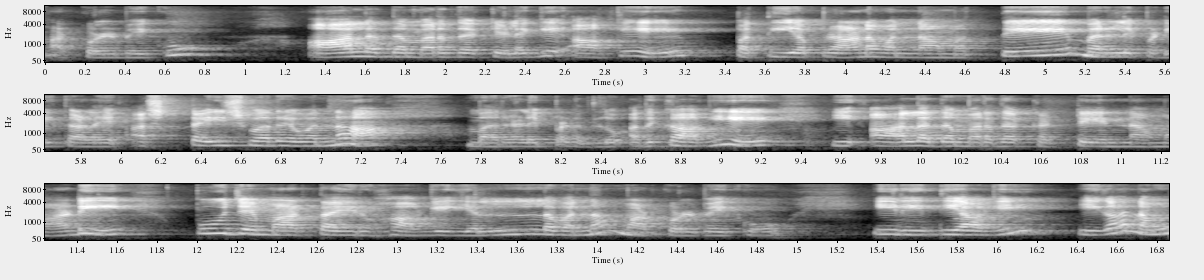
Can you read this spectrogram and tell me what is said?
ಮಾಡಿಕೊಳ್ಬೇಕು. ಆಲದ ಮರದ ಕೆಳಗೆ ಆಕೆ ಪತಿಯ ಪ್ರಾಣವನ್ನು ಮತ್ತೆ ಮರಳಿ ಪಡಿತಾಳೆ. ಅಷ್ಟೈಶ್ವರ್ಯವನ್ನು ಮರಳಿ ಪಡೆದಳು ಅದಕ್ಕಾಗಿ ಈ ಆಲದ ಮರದ ಕಟ್ಟೆಯನ್ನು ಮಾಡಿ ಪೂಜೆ ಮಾಡ್ತಾ ಇರೋ ಹಾಗೆ ಎಲ್ಲವನ್ನ ಮಾಡ್ಕೊಳ್ಬೇಕು. ಈ ರೀತಿಯಾಗಿ ಈಗ ನಾವು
